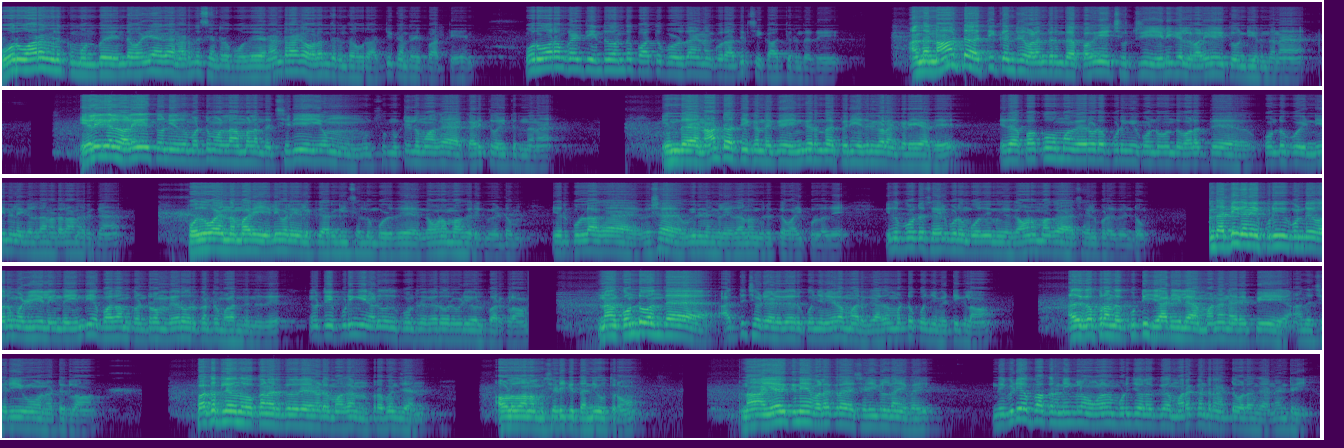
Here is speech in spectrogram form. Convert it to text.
ஒரு வாரங்களுக்கு முன்பு இந்த வழியாக நடந்து சென்றபோது நன்றாக வளர்ந்திருந்த ஒரு அத்திக்கன்றை பார்த்தேன். ஒரு வாரம் கழித்து இன்று வந்து பார்த்தபொழுது தான் எனக்கு ஒரு அதிர்ச்சி காத்திருந்தது. அந்த நாட்டு அத்திக்கன்று வளர்ந்திருந்த பகுதியைச் சுற்றி எலிகள் வலையை தோண்டியிருந்தன. எலிகள் வலையை தோண்டியது மட்டுமல்லாமல் அந்த செடியையும் மு- முற்றிலுமாக கடித்து வைத்திருந்தன. இந்த நாட்டு அத்திக்கண்ணுக்கு இங்க இருந்தால் பெரிய எதிர்காலம் கிடையாது. இதை பக்குவமாக வேரோட பிடுங்கி கொண்டு வந்து வளர்த்து கொண்டு போய் நீர்நிலைகள் தான் நடலான்னு இருக்கேன். பொதுவாக இந்த மாதிரி எலி வலைகளுக்கு அருகில் செல்லும் பொழுது கவனமாக இருக்க வேண்டும். இதற்குள்ளாக விஷ உயிரினங்கள் ஏதானும் இருக்க வாய்ப்புள்ளது. இது போன்று செயல்படும் போது மிக கவனமாக செயல்பட வேண்டும். அந்த அத்திகனை பிடுங்கி கொண்டு வரும் வழியில் இந்த இந்திய பாதாம் கன்றும் வேறொரு கன்றும் வளர்ந்திருந்தது. இவற்றை பிடுங்கி நடுவது போன்ற வேறொரு வீடியோவில் பார்க்கலாம். நான் கொண்டு வந்த அத்திச்செடியோட வேறு கொஞ்சம் நீளமாக இருக்குது அதை மட்டும் கொஞ்சம் வெட்டிக்கலாம். அதுக்கப்புறம் அந்த குட்டி ஜாடியில் மண்ணை நிரப்பி அந்த செடியும் நட்டுக்கலாம். பக்கத்துலேயே வந்து உட்காந்து இருக்கிறது என்னோட மகன் பிரபஞ்சன். அவ்வளோதான் நம்ம செடிக்கு தண்ணி ஊற்றுறோம் நான் ஏற்கனவே வளர்க்குற செடிகள் தான் இவை. இந்த வீடியோ பார்க்குற நீங்களும் உங்களால் முடிஞ்ச அளவுக்கு மரக்கன்று நட்டு வளங்க நன்றி.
